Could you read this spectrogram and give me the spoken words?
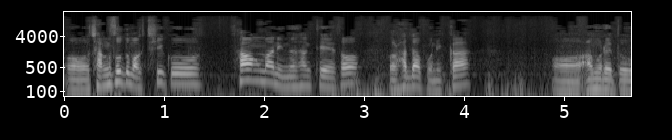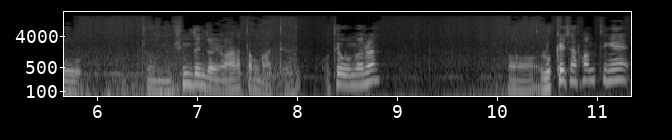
어, 장소도 막 튀고 상황만 있는 상태에서 그걸 하다 보니까 어, 아무래도 좀 힘든 점이 많았던 것 같아요. 어떻게 보면은 어, 로케이션 헌팅의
